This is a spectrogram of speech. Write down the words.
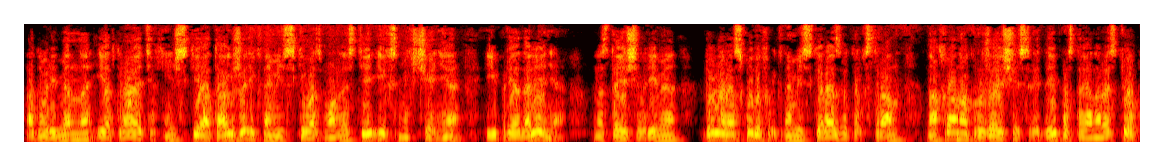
одновременно и открывает технические, а также экономические возможности их смягчения и преодоления. В настоящее время доля расходов экономически развитых стран на охрану окружающей среды постоянно растет.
